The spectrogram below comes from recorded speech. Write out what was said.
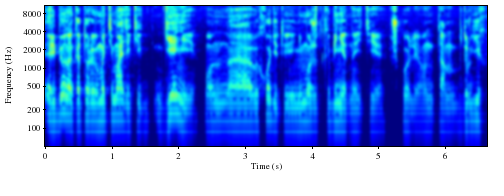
ребенок, который в математике гений, он э, выходит и не может кабинет найти в школе. Он там в других,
